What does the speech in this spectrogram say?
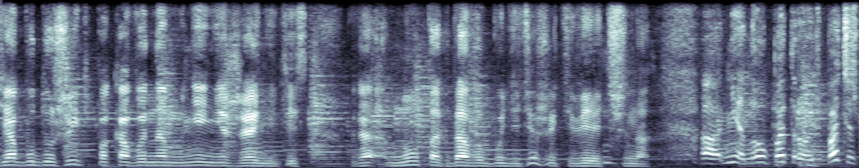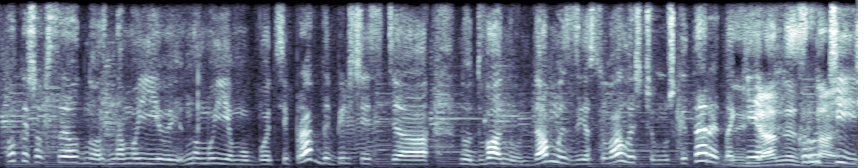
я буду жити, поки ви на мені не женитесь. Така, ну тоді ви будете жити вічно. А, ні, ну Петрович, бачиш, поки що все одно на моїй на моєму боці правди більшість а, ну 2-0. Да? Ми з'ясували, що мушкетери такі Я не крутіші.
